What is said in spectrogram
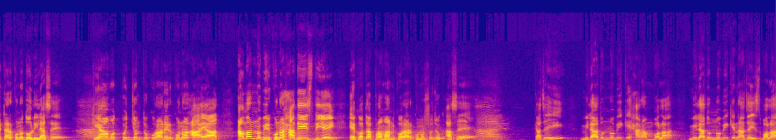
এটার কোনো দলিল আছে? কিয়ামত পর্যন্ত কোরআনের কোনো আয়াত, আমার নবীর কোনো হাদিস দিয়ে একথা প্রমাণ করার কোনো সুযোগ আছে? কাজেই মিলাদুন্নবীকে হারাম বলা মিলাদুন্নবীকে নাজাইজ বলা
